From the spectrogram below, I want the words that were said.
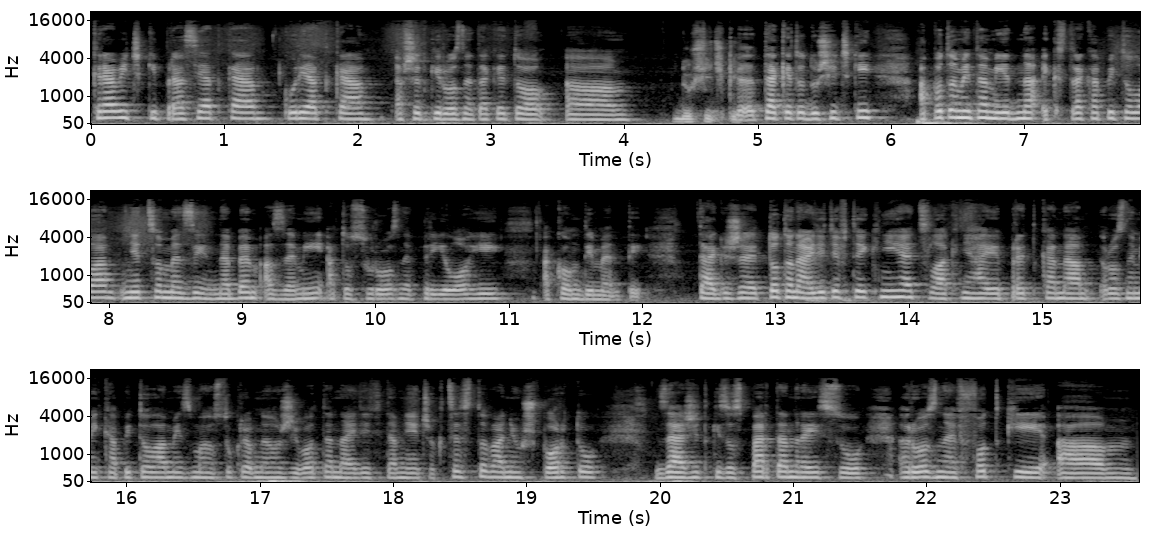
kravičky, prasiatka, kuriatka a všetky rôzne takéto uh, Dušičky. Takéto dušičky. A potom je tam jedna extra kapitola, niečo medzi nebem a zemí a to sú rôzne prílohy a kondimenty. Takže toto nájdete v tej knihe. Celá kniha je predkaná rôznymi kapitolami z môjho súkromného života. Nájdete tam niečo k cestovaniu, športu, zážitky zo Spartan Raceu, rôzne fotky um,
